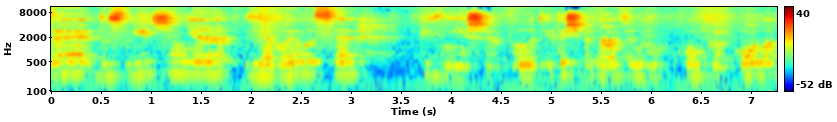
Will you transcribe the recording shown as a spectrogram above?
Це дослідження з'явилося пізніше. В 2015-му Кока-Кола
